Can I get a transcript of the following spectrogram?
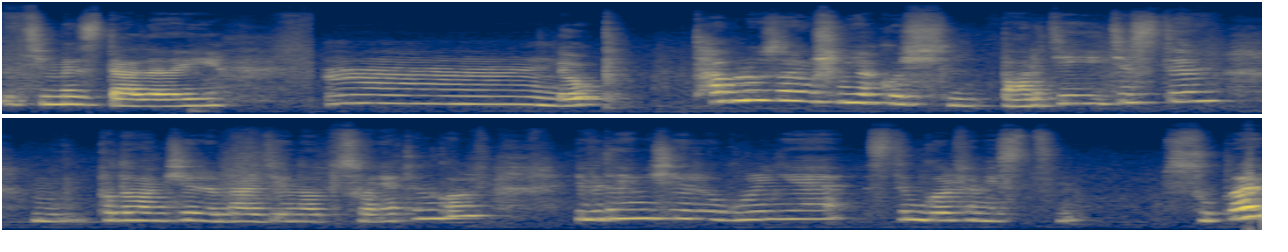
lecimy z dalej. Mm, nope. Ta bluza już mi jakoś bardziej idzie z tym. Podoba mi się, że bardziej ona odsłania ten golf. I wydaje mi się, że ogólnie z tym golfem jest super.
